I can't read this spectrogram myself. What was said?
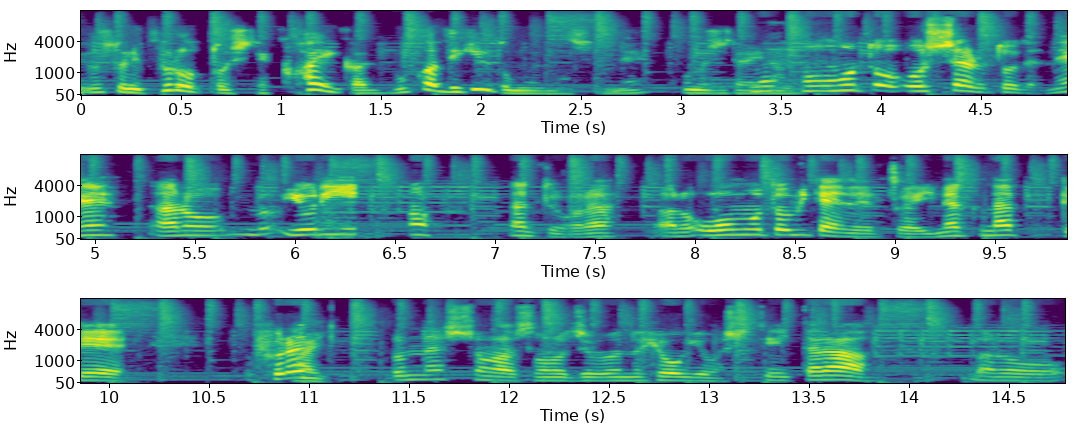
要するにプロとして開花、僕はできると思いますよね、この時代な。本当おっしゃるとりだね。あの、より、あなんていうのかな、あの大元みたいなやつがいなくなって、フラットにいろんな人がその自分の表現をしていたら、あの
